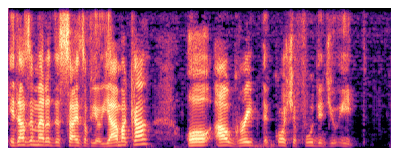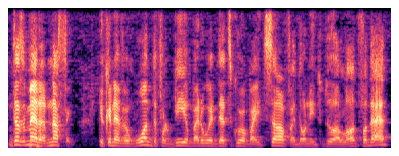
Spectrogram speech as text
It doesn't matter the size of your yarmulke or how great the kosher food that you eat. It doesn't matter, nothing. You can have a wonderful beer, by the way, that's grown by itself. I don't need to do a lot for that.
